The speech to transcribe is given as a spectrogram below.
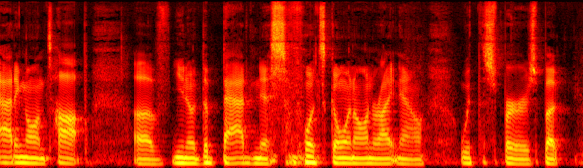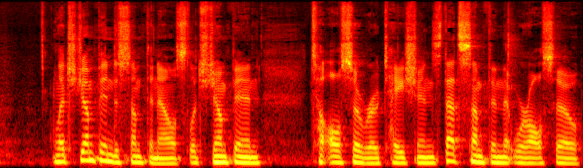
adding on top of you know the badness of what's going on right now with the Spurs. But let's jump into something else. Let's jump in to also rotations. That's something that we're also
